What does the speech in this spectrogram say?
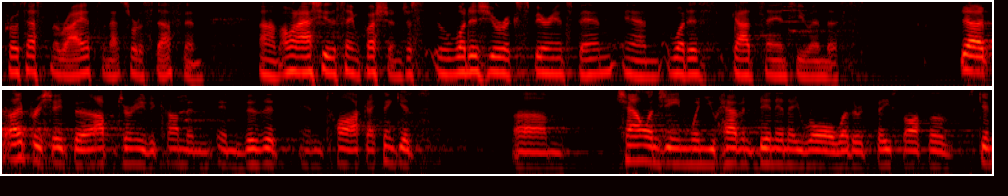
protests and the riots and that sort of stuff. And um, I want to ask you the same question. Just what has your experience been, and what is God saying to you in this? Yeah, I, I appreciate the opportunity to come and, and visit and talk. I think it's um, challenging when you haven't been in a role, whether it's based off of skin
